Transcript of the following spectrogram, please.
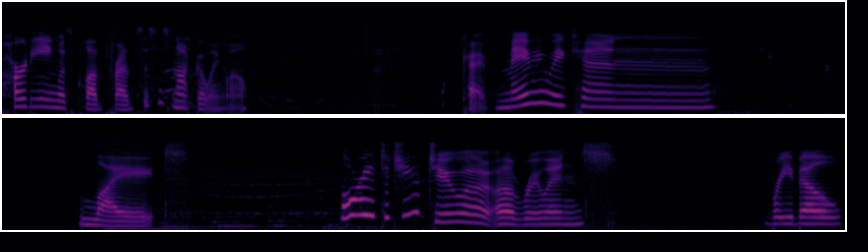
Partying with club friends. This is not going well. Okay, maybe we can light. Lori, did you do a, a ruins rebuild?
